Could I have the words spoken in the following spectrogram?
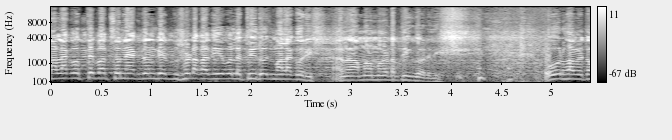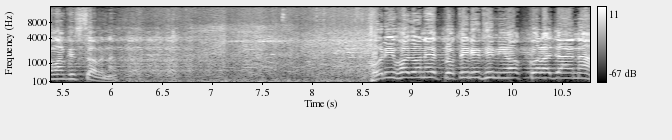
মালা করতে পারছ না, একজনকে দুশো টাকা দিয়ে বলে তুই রোজ মালা করিস। আমার মালাটা তুই করে দিস। ওর হবে, তোমার কিছু হবে না। হরিভজনের প্রতিনিধি নিয়োগ করা যায় না।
